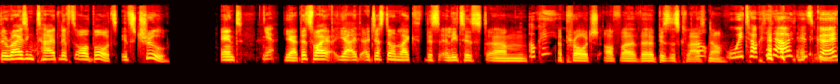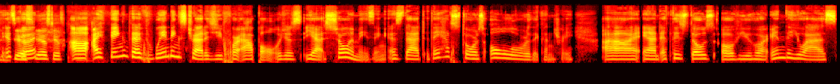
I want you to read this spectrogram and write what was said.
the rising tide lifts all boats. It's true. And Yeah. yeah, that's why yeah, I, I just don't like this elitist um Okay. approach of uh, the business class. Well, no. we talked it out. It's good. It's yes, good. yes, yes. Uh, I think the winning strategy for Apple, which is yeah so amazing, is that they have stores all over the country, uh, and at least those of you who are in the U.S.,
